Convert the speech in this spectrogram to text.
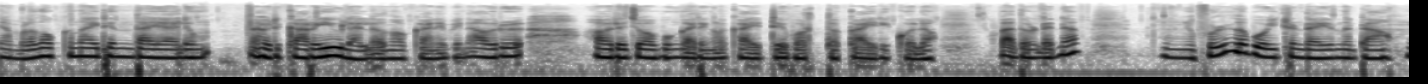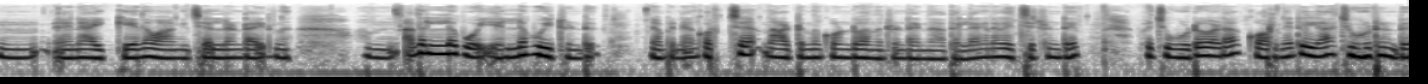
നമ്മൾ നോക്കുന്നതായിട്ട് എന്തായാലും അവർക്ക് അറിയില്ലല്ലോ നോക്കാൻ പിന്നെ അവർ അവരെ ജോബും കാര്യങ്ങളൊക്കെ ആയിട്ട് പുറത്തൊക്കെ ആയിരിക്കുമല്ലോ. അപ്പം അതുകൊണ്ട് തന്നെ ഫുള്ള് പോയിട്ടുണ്ടായിരുന്നു കേട്ടോ ഞാൻ ഐക്കേന്ന് വാങ്ങിച്ചെല്ലാം ഉണ്ടായിരുന്നു. അതെല്ലാം പോയി എല്ലാം പോയിട്ടുണ്ട്. അപ്പം ഞാൻ കുറച്ച് നാട്ടിൽ നിന്ന് കൊണ്ടുവന്നിട്ടുണ്ടായിരുന്നു അതെല്ലാം അങ്ങനെ വെച്ചിട്ടുണ്ട്. അപ്പോൾ ചൂട് ഇവിടെ കുറഞ്ഞിട്ടില്ല ചൂടുണ്ട്.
